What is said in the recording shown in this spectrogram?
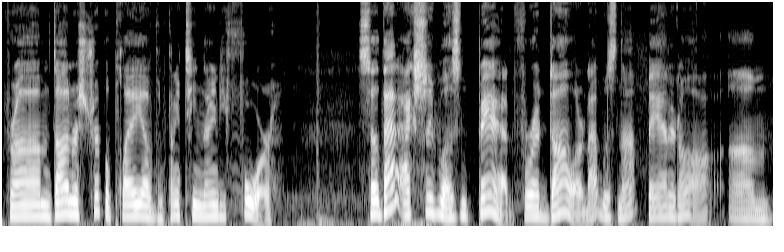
from Donruss Triple Play of 1994. So that actually wasn't bad for a dollar. That was not bad at all. Um,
